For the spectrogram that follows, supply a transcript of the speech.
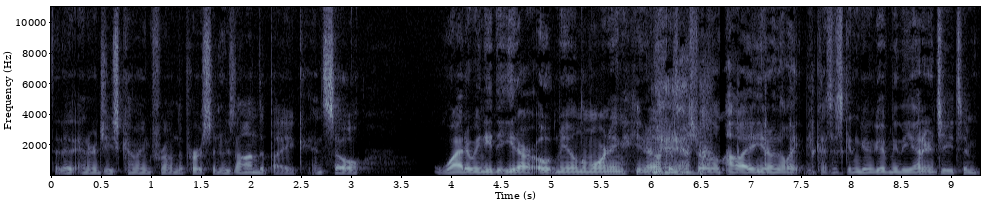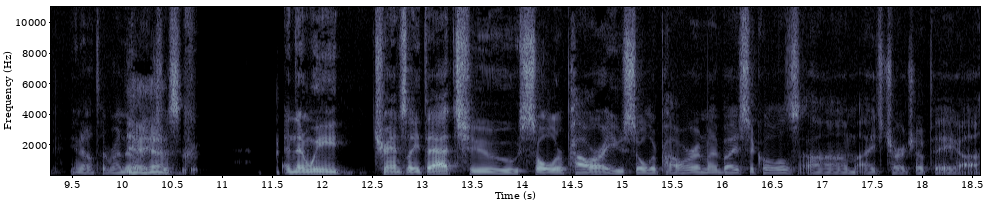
That the energy is coming from the person who's on the bike, and so why do we need to eat our oatmeal in the morning? You know, because yeah. I show them how I, you know, like because it's going to give me the energy to, you know, to run the yeah, electricity. Yeah. And then we translate that to solar power. I use solar power in my bicycles. Um, I charge up a uh,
